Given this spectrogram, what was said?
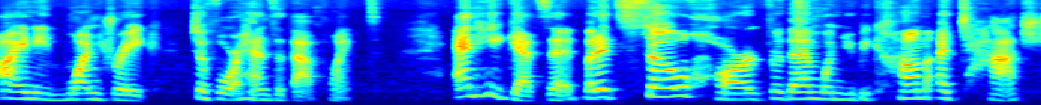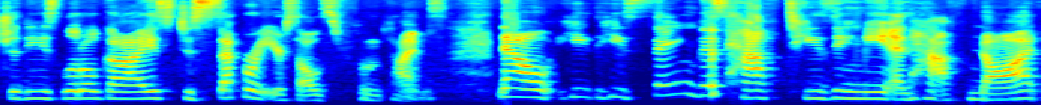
I need one drake to four hens at that point. And he gets it, but it's so hard for them when you become attached to these little guys to separate yourselves sometimes. Now, he, he's saying this half teasing me and half not,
